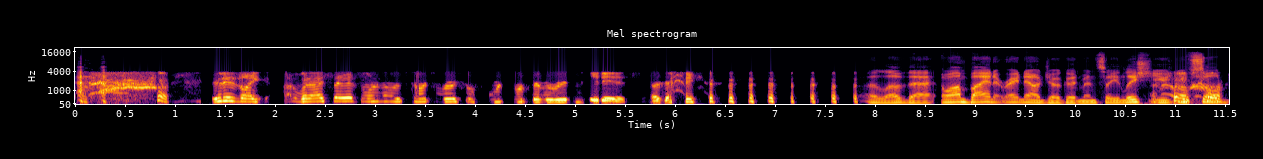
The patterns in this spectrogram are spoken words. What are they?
it is like when I say it's one of the most controversial sports books ever written. It is okay. I love that. Well, I'm buying it right now, Joe Goodman. So at least you, you've sold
